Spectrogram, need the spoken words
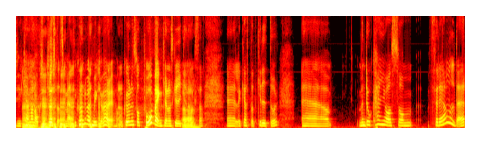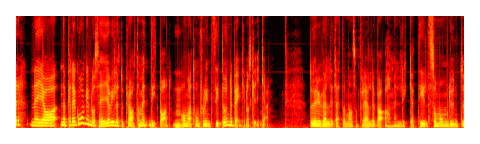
det kan man också trösta sig med. Det kunde varit mycket värre. Hon kunde stått på bänken och skrikit ja. också. Eller kastat kritor. Eh, men då kan jag som förälder, när, jag, när pedagogen då säger jag vill att du pratar med ditt barn mm. om att hon får inte sitta under bänken och skrika. Då är det väldigt lätt att man som förälder bara, ah, men lycka till, som om du inte,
